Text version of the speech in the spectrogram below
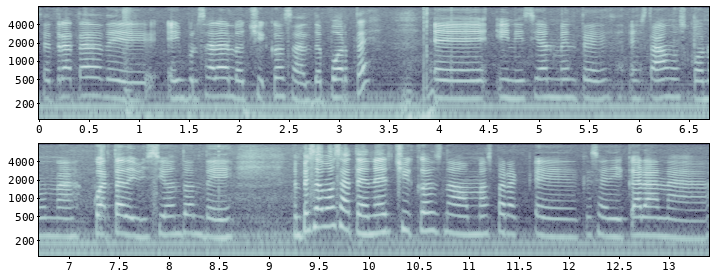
se trata de impulsar a los chicos al deporte. Eh, inicialmente estábamos con una cuarta división donde empezamos a tener chicos nada más para eh, que se dedicaran a,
